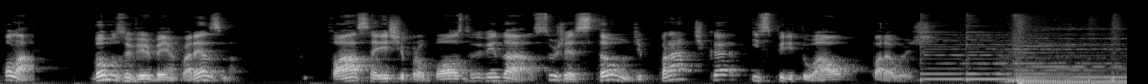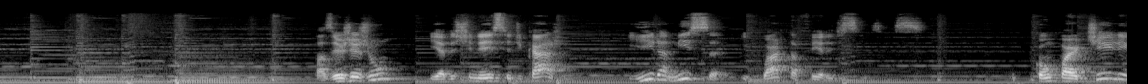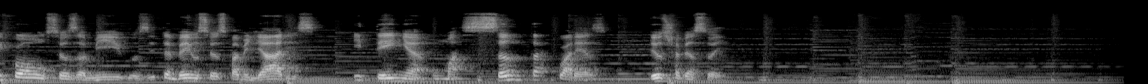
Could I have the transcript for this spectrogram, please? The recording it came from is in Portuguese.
Olá, vamos viver bem a quaresma? Faça este propósito vivendo a sugestão de prática espiritual para hoje. Fazer jejum e abstinência de carne, e ir à missa e quarta-feira de cinzas. Compartilhe com os seus amigos e também os seus familiares e tenha uma santa quaresma. Deus te abençoe.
